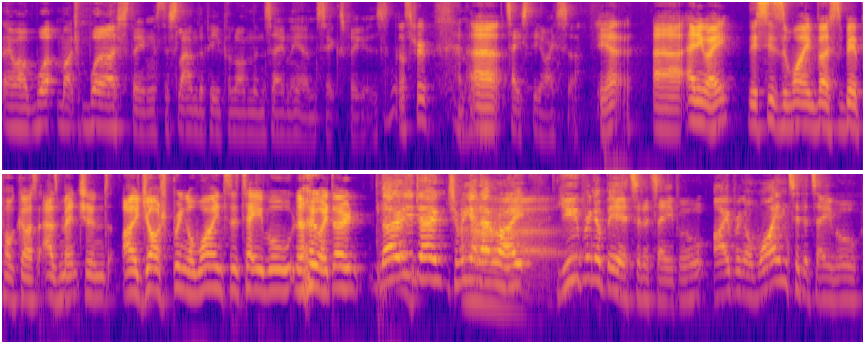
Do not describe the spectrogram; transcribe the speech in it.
there are much worse things to slander people on than saying they earn six figures. that's true. And Uh, tasty ISA. yeah. Uh, anyway, this is the wine versus beer podcast. As mentioned, I, Josh, bring a wine to the table. No, I don't. No, you don't. Should we get that Uh. right? You bring a beer to the table. I bring a wine to the table,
